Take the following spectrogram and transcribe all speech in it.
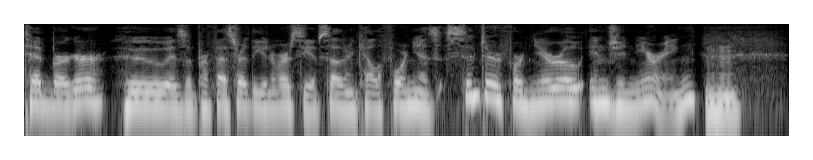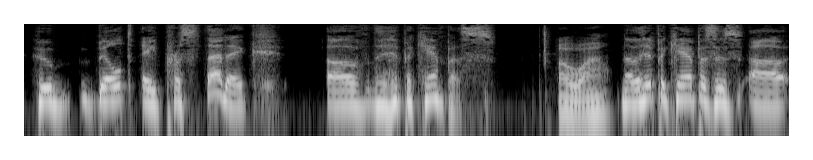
Ted Berger, who is a professor at the University of Southern California's Center for Neuroengineering, who built a prosthetic of the hippocampus. Oh, wow. Now, the hippocampus is uh,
